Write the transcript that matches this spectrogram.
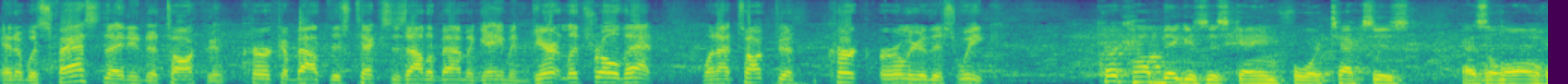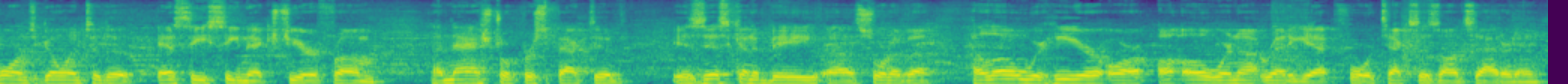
and it was fascinating to talk to Kirk about this Texas Alabama game. And Garrett, let's roll that. When I talked to Kirk earlier this week, Kirk, how big is this game for Texas as the Longhorns go into the SEC next year from a national perspective? Is this going to be uh, sort of a hello, we're here, or uh oh, we're not ready yet for Texas on Saturday?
